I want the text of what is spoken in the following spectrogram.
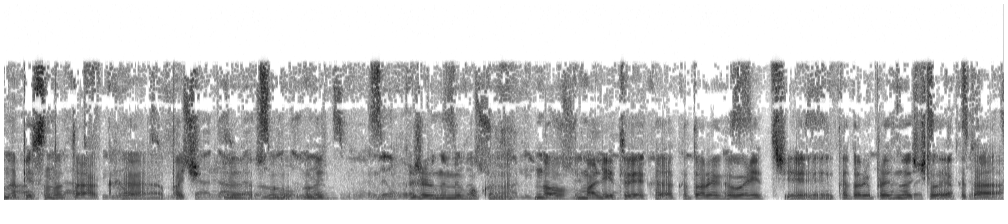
Написано так, э, э, жирными буквами. Но в молитве, которая говорит, который произносит человек, это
